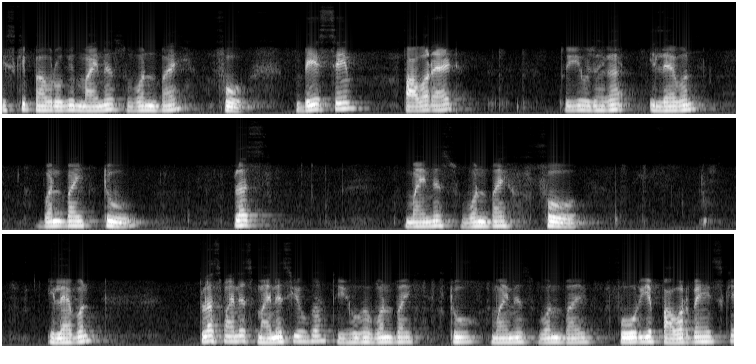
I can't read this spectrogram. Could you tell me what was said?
इसकी पावर होगी minus one by four base same, power add तो ये हो जाएगा eleven, one by two plus minus one by four, eleven, plus minus minus ही होगा तो ये होगा one by two minus one by four, ये पावर में है इसके।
